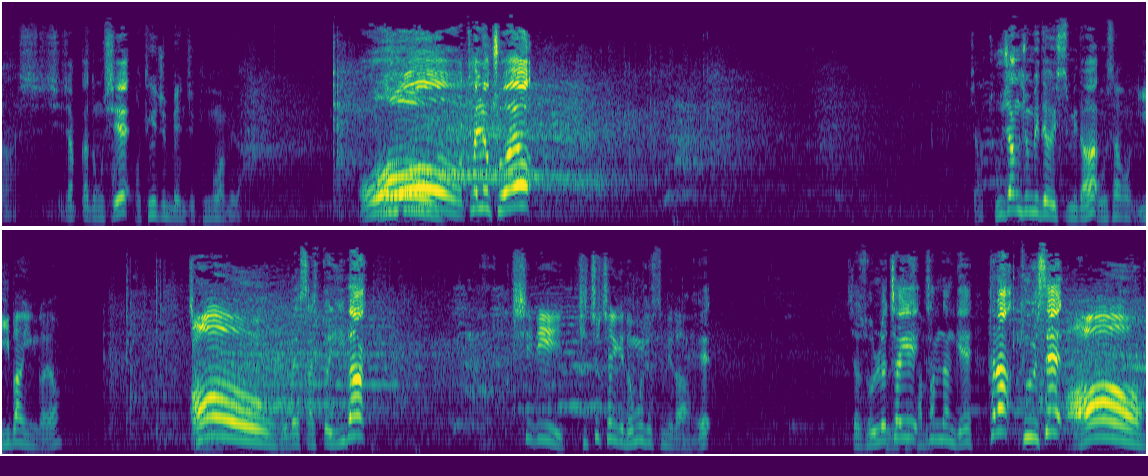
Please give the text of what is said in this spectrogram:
자, 시작과 동시에 어떻게 준비했는지 궁금합니다. 오, 탄력 좋아요. 자, 두 장 준비되어 있습니다. 오사공 2방인가요? 자. 오! 540도 2방. 확실히 기초 체력이 너무 좋습니다. 네. 자, 돌려차기 돌려차 3단계. 하나, 둘, 셋. 어.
